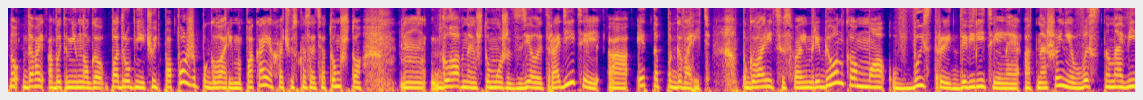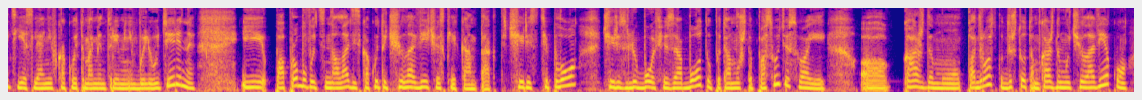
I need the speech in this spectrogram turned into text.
Ну, давай об этом немного подробнее чуть попозже поговорим. И пока я хочу сказать о том, что главное, что может сделать родитель, это поговорить поговорить. Со своим ребенком, а, выстроить доверительные отношения, восстановить, если они в какой-то момент времени были утеряны, и попробовать наладить какой-то человеческий контакт через тепло, через любовь и заботу, потому что, по сути своей, а, каждому подростку, да что там, каждому человеку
